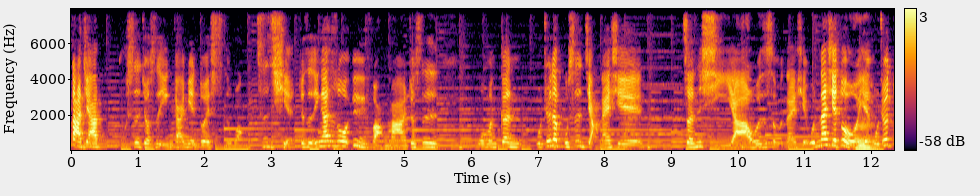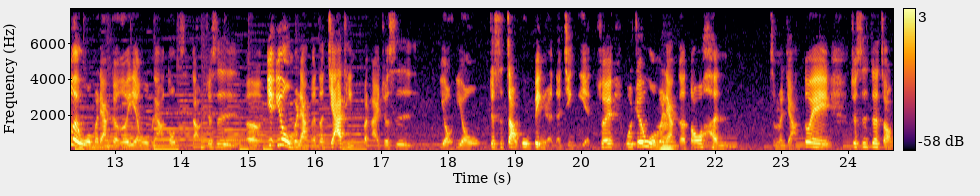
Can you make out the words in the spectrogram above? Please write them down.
大家不是就是应该面对死亡之前，就是应该是说预防嘛，就是我们更，我觉得不是讲那些珍惜呀、或者是什么那一些，我那些对我而言，嗯我觉得对我们两个而言，我们两个都知道，就是呃，因因为我们两个的家庭本来就是有有就是照顾病人的经验，所以我觉得我们嗯两个都很、怎么讲，对，就是这种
